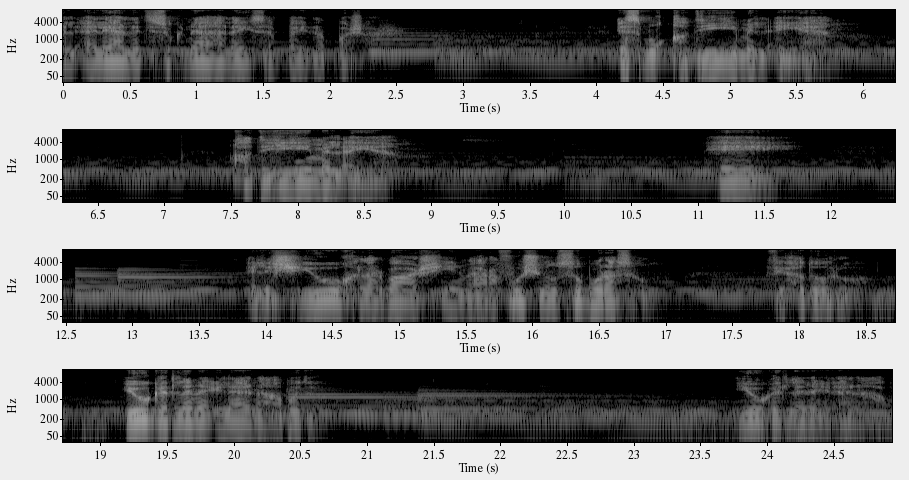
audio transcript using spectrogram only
الآلهة التي سكناها ليست بين البشر. اسمه قديم الأيام. قديم الأيام. هي. اللي الشيوخ ال 24 ما يعرفوش ينصبوا راسهم في حضوره. يوجد لنا إله نعبده. يوجد لنا إله نعبده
